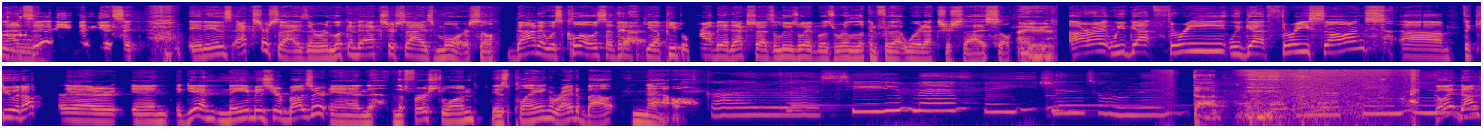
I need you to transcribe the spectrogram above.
that's it. Ethan gets it. It is exercise. They were looking to exercise more. So, Don, it was close. I think yeah. people probably had to exercise to lose weight, but was really looking for that word exercise. So, I hear you. All right, we've got three. We've got three songs um, to cue it up. Uh, and again, name is your buzzer, and the first one is playing right about now. God rest ye merry gentlemen. Don. Go ahead, Don.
